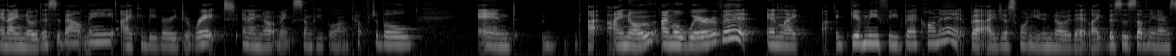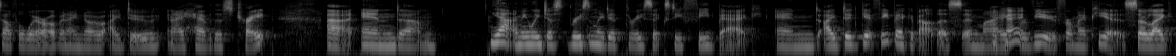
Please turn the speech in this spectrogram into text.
and I know this about me. I can be very direct, and I know it makes some people uncomfortable, and." I, I know I'm aware of it and like give me feedback on it, but I just want you to know that like this is something I'm self aware of and I know I do and I have this trait. Uh, and um, yeah, I mean, we just recently did 360 feedback, and I did get feedback about this in my Okay. review from my peers. So, like,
